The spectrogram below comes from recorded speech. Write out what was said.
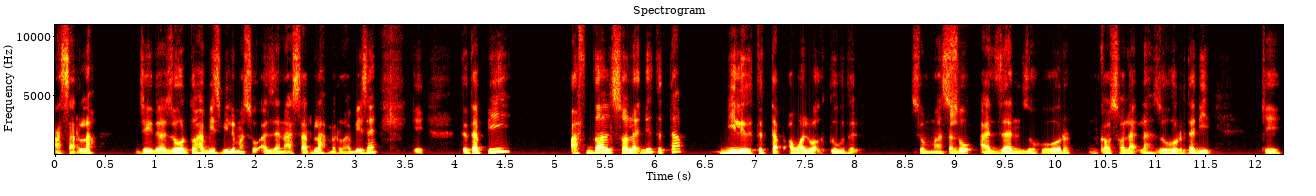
asar lah. Macam itu zuhur tu habis bila masuk azan asar lah baru habis eh. Okey. Tetapi afdal solat dia tetap bila? Tetap awal waktu betul? So masuk azan zuhur kau solatlah zuhur tadi okey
